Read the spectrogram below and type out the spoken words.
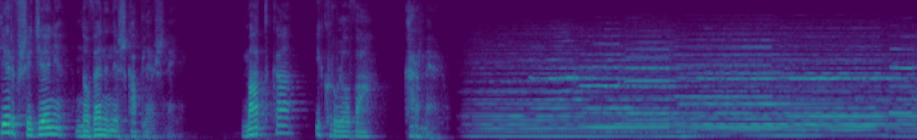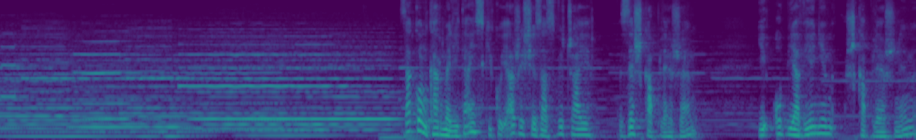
Pierwszy dzień nowenny szkapleżnej. Matka i królowa Karmelu. Zakon karmelitański kojarzy się zazwyczaj ze szkaplerzem i objawieniem szkapleżnym,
